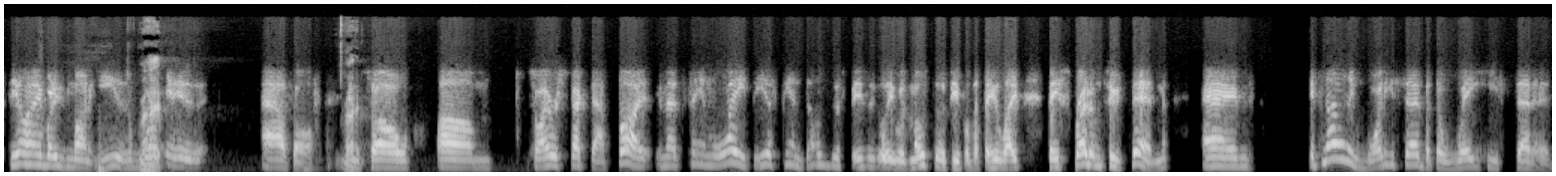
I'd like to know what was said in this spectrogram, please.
stealing anybody's money. He is working right. his ass off. Right. And so, um, so I respect that. But in that same light, the ESPN does this basically with most of the people that they like. They spread them too thin. And it's not only what he said, but the way he said it.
